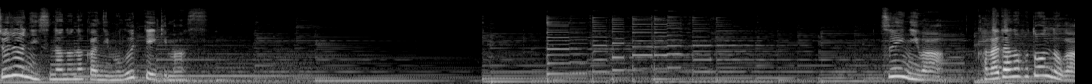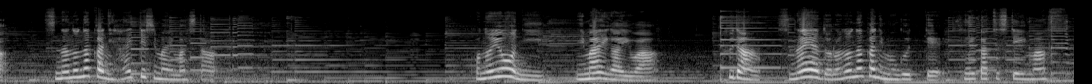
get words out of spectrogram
徐々に砂の中に潜っていきますついには体のほとんどが砂の中に入ってしまいましたこのように二枚貝は普段砂や泥の中に潜って生活しています。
